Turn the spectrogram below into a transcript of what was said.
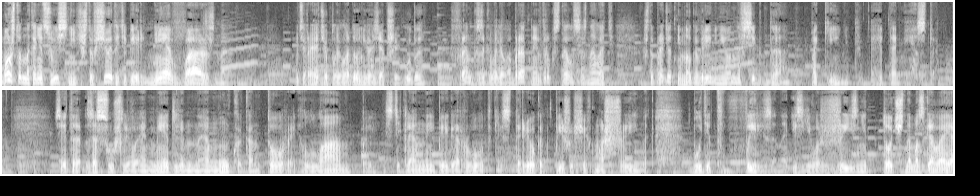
Может он, наконец, уяснить, что все это теперь не важно? Утирая теплой ладонью озябшие губы, Фрэнк заковылял обратно и вдруг стал осознавать, что пройдет немного времени, и он навсегда покинет это место. Вся эта засушливая, медленная мука конторы, лампы, стеклянные перегородки, стрекот пишущих машинок будет вырезана из его жизни точно мозговая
